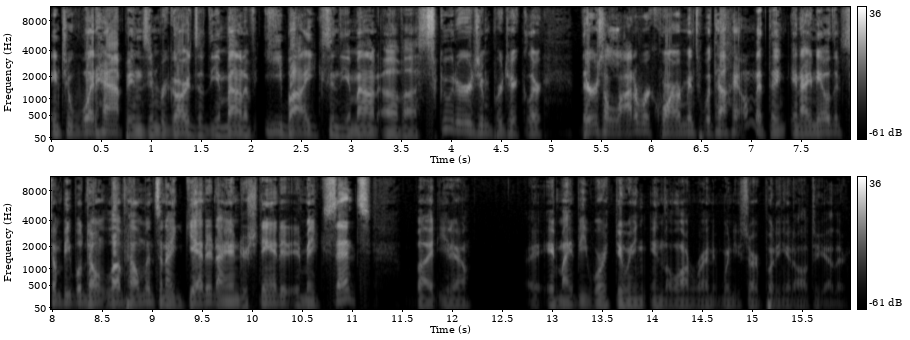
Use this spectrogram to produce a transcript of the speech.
into what happens in regards of the amount of e-bikes and the amount of uh, scooters in particular, there's a lot of requirements with a helmet thing. And I know that some people don't love helmets, and I get it. I understand it. It makes sense. But, you know, it might be worth doing in the long run when you start putting it all together.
